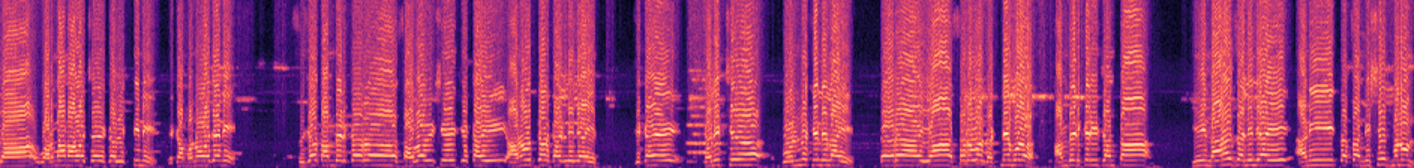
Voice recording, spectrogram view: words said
या वर्मा नावाच्या एका व्यक्तीने एका मनोवाद्याने सुजात आंबेडकर साहेबाविषयी जे काही अनउद्गार काढलेले आहेत जे काय गलिच्छ बोलणं केलेलं आहे तर या सर्व घटनेमुळं आंबेडकरी जनता ही नाराज झालेली आहे आणि त्याचा निषेध म्हणून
